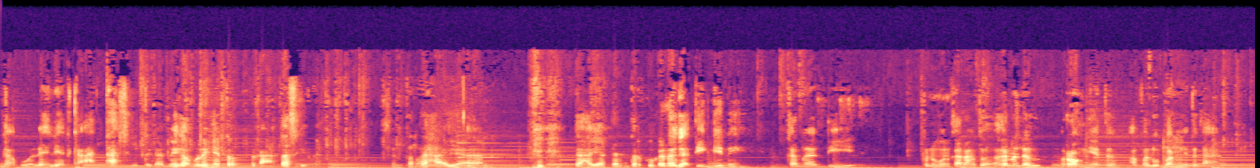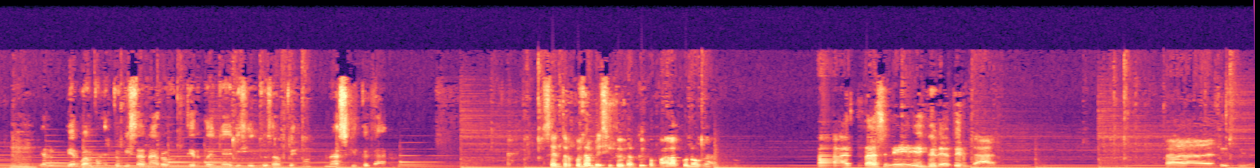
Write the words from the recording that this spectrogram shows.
Nggak boleh lihat ke atas gitu kan eh, nggak boleh nyeter ke atas gitu. Center cahaya. Cahaya senterku kan agak tinggi nih karena di penemuan karang tuh kan ada rongnya itu apa lubangnya itu kan. Hmm. biar biar bapak itu bisa naruh tirtanya di situ sampai lunas gitu kan. Senterku sampai situ tapi kepalaku nongak. Ke atas nih ngeliatin ke atas gitu ya.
